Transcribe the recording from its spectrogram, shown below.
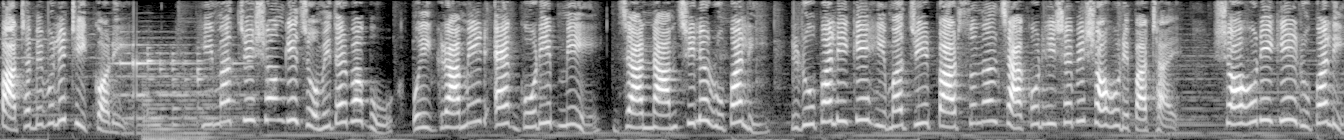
পাঠাবে বলে ঠিক করে। হিমাদ্রির সঙ্গে জমিদার বাবু ওই গ্রামের এক গরিব মেয়ে, যার নাম ছিল রূপালী, রূপালীকে হিমাদ্রির পার্সোনাল চাকর হিসেবে শহরে পাঠায়। শহরে গিয়ে রূপালী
